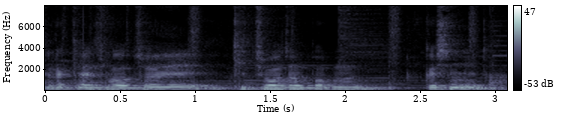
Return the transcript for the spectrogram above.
이렇게 해서 저의 기초 화장법은 끝입니다.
